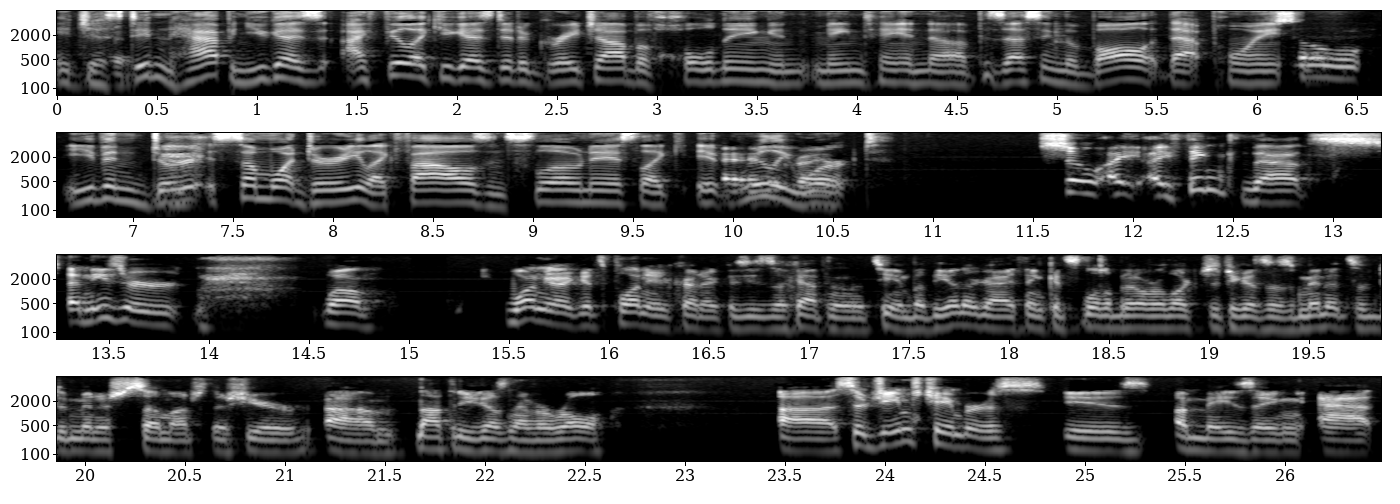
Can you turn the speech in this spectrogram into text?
It just didn't happen. You guys, I feel like you guys did a great job of holding and maintain uh, possessing the ball at that point. So Even dirt, somewhat dirty, like fouls and slowness. Like it really right. worked. So I, I think that's, and these are, well, one guy gets plenty of credit because he's the captain of the team, but the other guy I think gets a little bit overlooked just because his minutes have diminished so much this year. Um, not that he doesn't have a role. Uh, so James Chambers is amazing at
